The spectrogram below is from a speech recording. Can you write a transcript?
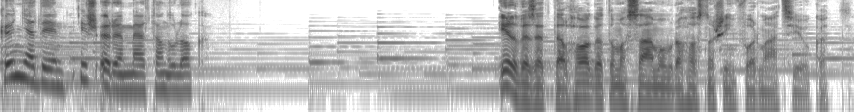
Könnyedén és örömmel tanulok. Élvezettel hallgatom a számomra hasznos információkat.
